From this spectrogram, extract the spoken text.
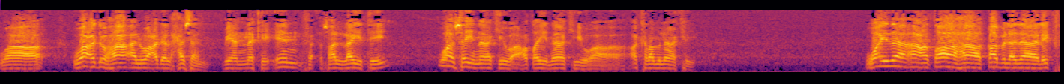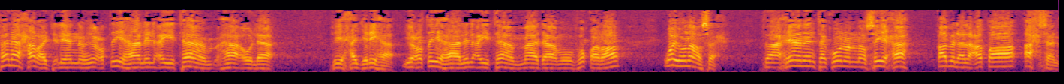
ووعدها الوعد الحسن بأنك إن صليت واسيناك وأعطيناك وأكرمناك. وإذا أعطاها قبل ذلك فلا حرج لأنه يعطيها للأيتام هؤلاء في حجرها. يعطيها للأيتام ما داموا فقراء ويناصح. فأحيانا تكون النصيحة قبل العطاء أحسن.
